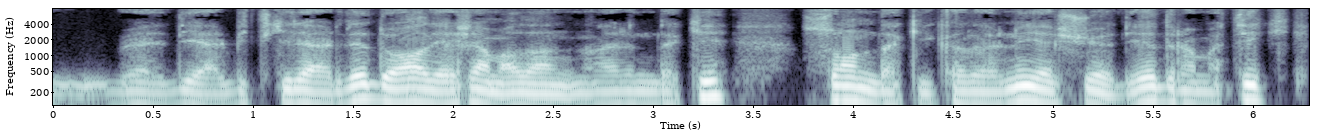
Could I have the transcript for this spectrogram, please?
ve diğer bitkiler de doğal yaşam alanlarındaki son dakikalarını yaşıyor diye dramatik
